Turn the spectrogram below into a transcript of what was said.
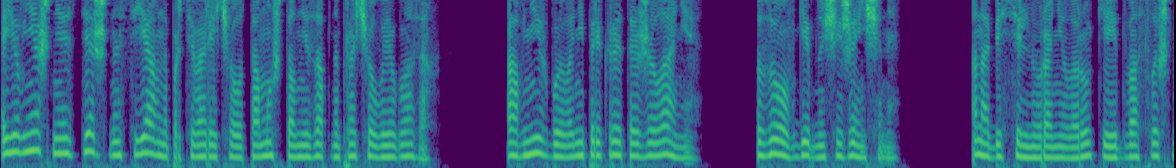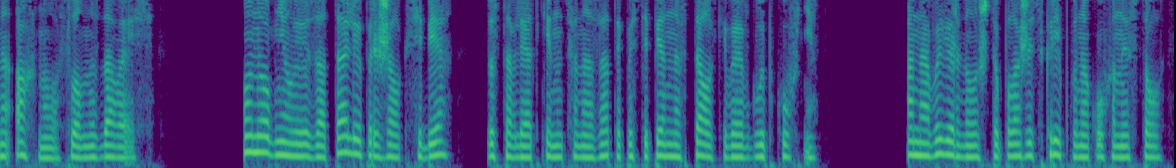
Ее внешняя сдержанность явно противоречила тому, что он внезапно прочел в ее глазах. А в них было неприкрытое желание, зов гибнущей женщины. Она бессильно уронила руки и едва слышно ахнула, словно сдаваясь. Он обнял ее за талию, прижал к себе, заставляя откинуться назад и постепенно вталкивая вглубь кухни. Она вывернула, чтобы положить скрипку на кухонный стол —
